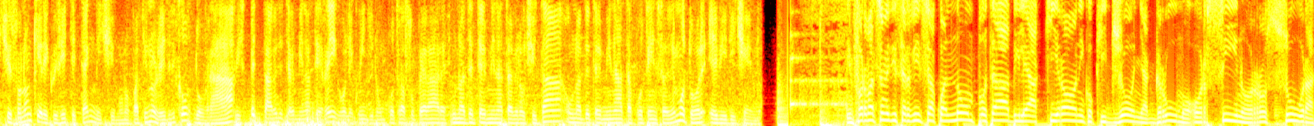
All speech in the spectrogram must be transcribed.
Ci sono anche i requisiti tecnici, il monopattino elettrico dovrà rispettare determinate regole, quindi non potrà superare una determinata velocità, una determinata potenza del motore e via dicendo. Informazioni di servizio acqua non potabile a Chironico, Chigiogna, Grumo, Orsino, Rossura,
